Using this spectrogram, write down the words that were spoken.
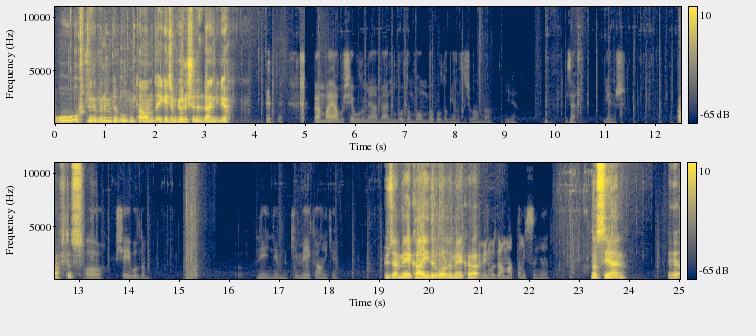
Oh dürbünümü de buldum. Tamam Egecim görüşürüz ben gidiyorum. Ben bayağı bu şey buldum ya. Mermi buldum. Bomba buldum. Yanıltıcı bomba. İyi. Güzel. Yenir. Afiyet olsun. Oo şey buldum. Ne ne bu ki MK12. Güzel MK iyidir bu arada MK. Ya benim uzağıma atlamışsın ya. Nasıl yani? Ee,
